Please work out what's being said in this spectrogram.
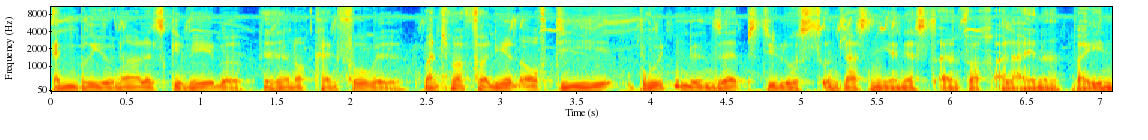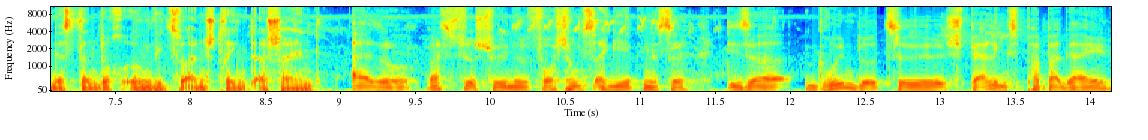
Embryonales Gewebe ist ja noch kein Vogel. Manchmal verlieren auch die Brütenden selbst die Lust und lassen ihr Nest einfach alleine, weil ihnen das dann doch irgendwie zu anstrengend erscheint. Also, was für schöne Forschungsergebnisse. Dieser Grünbürzel-Sperlingspapagei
